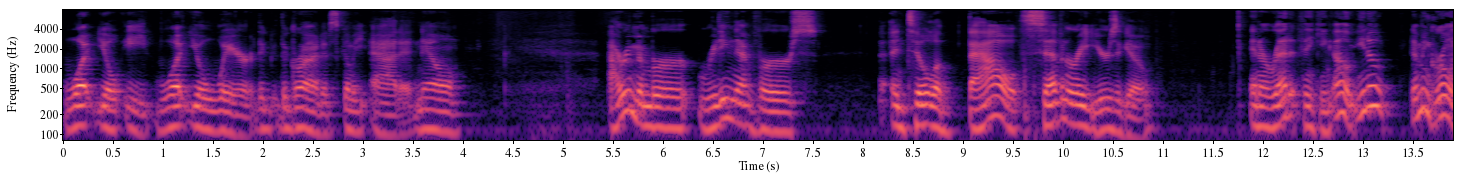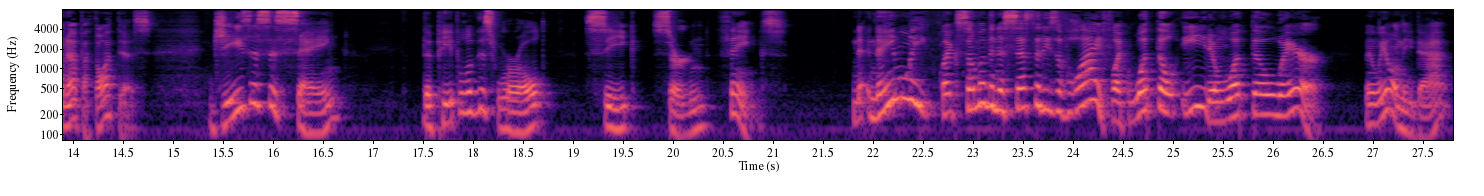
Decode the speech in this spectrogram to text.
What you'll eat, what you'll wear, the, the grind, it's going to be added. Now, I remember reading that verse until about seven or eight years ago. And I read it thinking, oh, you know, I mean, growing up, I thought this. Jesus is saying the people of this world seek certain things. N- namely, like some of the necessities of life, like what they'll eat and what they'll wear. I mean, we all need that.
